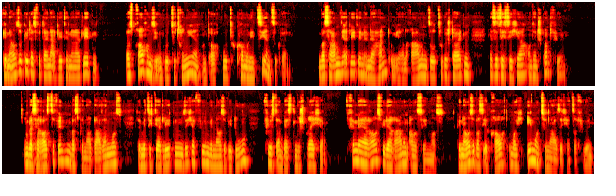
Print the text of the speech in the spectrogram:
Genauso gilt das für deine Athletinnen und Athleten. Was brauchen sie, um gut zu trainieren und auch gut kommunizieren zu können? Was haben die Athletinnen in der Hand, um ihren Rahmen so zu gestalten, dass sie sich sicher und entspannt fühlen? Um das herauszufinden, was genau da sein muss, damit sich die Athleten sicher fühlen, genauso wie du, führst am besten Gespräche. Finde heraus, wie der Rahmen aussehen muss. Genauso, was ihr braucht, um euch emotional sicher zu fühlen.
